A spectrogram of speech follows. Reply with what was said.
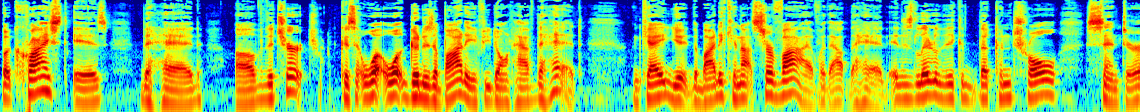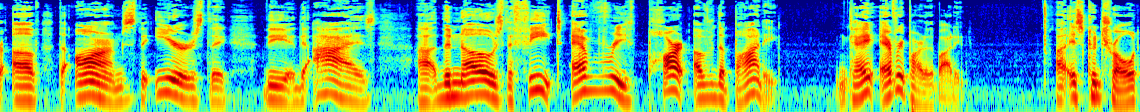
but Christ is the head of the church. Because what, what good is a body if you don't have the head? Okay, you, the body cannot survive without the head. It is literally the, the control center of the arms, the ears, the the the eyes, uh, the nose, the feet, every part of the body. Okay, every part of the body uh, is controlled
